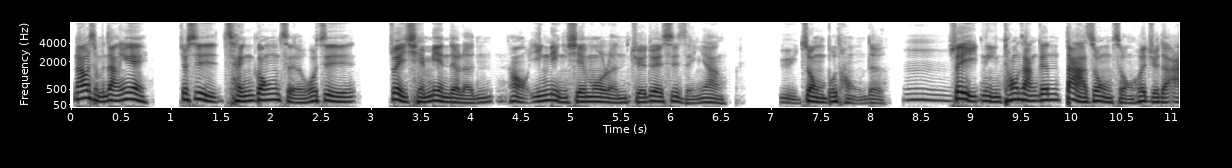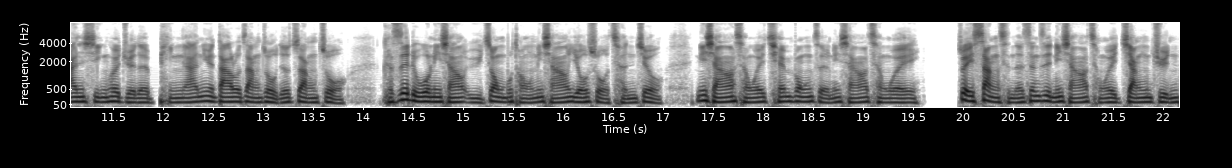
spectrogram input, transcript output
那为什么这样？因为就是成功者或是最前面的人，吼，引领先锋人，绝对是怎样与众不同的。嗯，所以你通常跟大众总会觉得安心，会觉得平安，因为大家都这样做，我就这样做。可是，如果你想要与众不同，你想要有所成就，你想要成为先锋者，你想要成为最上层的，甚至你想要成为将军，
